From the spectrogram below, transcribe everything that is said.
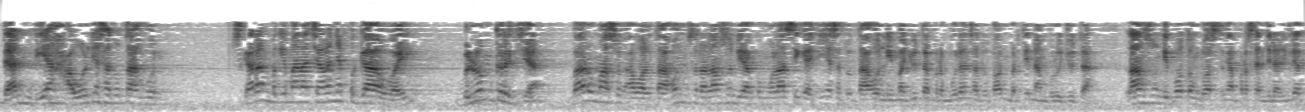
Dan dia haulnya satu tahun. Sekarang bagaimana caranya pegawai belum kerja, baru masuk awal tahun sudah langsung diakumulasi gajinya satu tahun 5 juta per bulan satu tahun berarti 60 juta langsung dipotong dua setengah persen tidak dilihat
